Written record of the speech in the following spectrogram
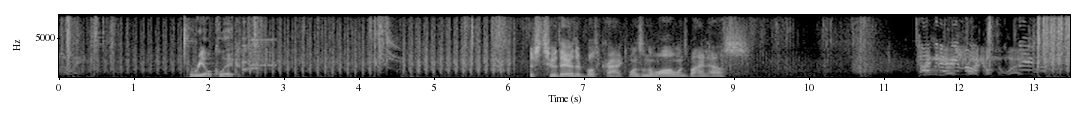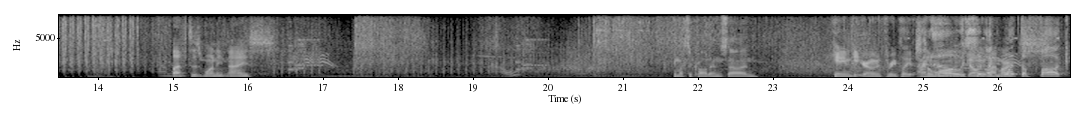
on the way. Real quick. There's two there. They're both cracked. One's on the wall. One's behind house. Friendly airstrike on the way. Left is one. Eight. Nice. Ow. He must have crawled inside. Can't even get your own three plate. I know. It's so going like what the fuck.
